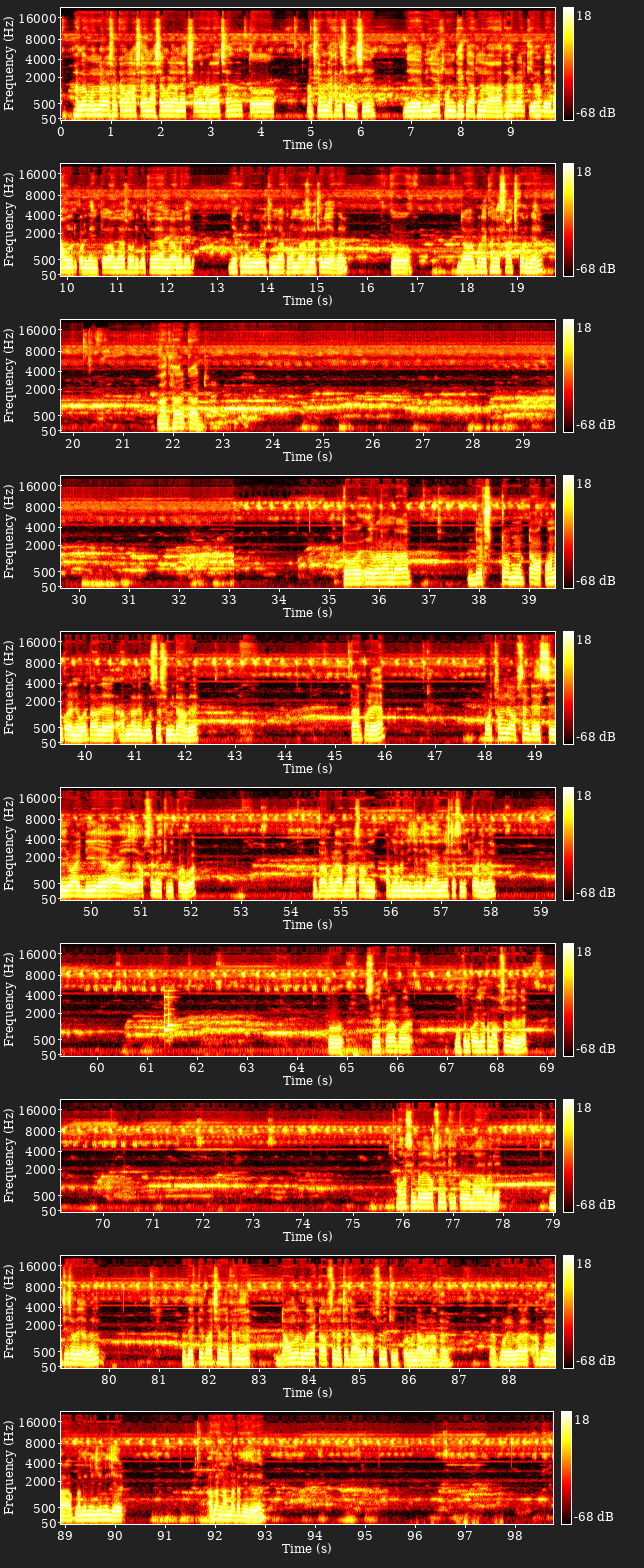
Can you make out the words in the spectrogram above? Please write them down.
Hello বন্ধুরা, সব কেমন আছেন? আশা করি অনেক সবাই ভালো আছেন। তো আজকে আমি দেখাতে চলেছি যে নিজের ফোন থেকে আপনারা আধার কার্ড কীভাবে ডাউনলোড করবেন। তো আমরা সবারই প্রথমে আমরা আমাদের যে কোনো গুগল কিংবা ক্রম ব্রাউজারে চলে যাবেন। তো যাওয়ার পর এখানে সার্চ করবেন আধার কার্ড। তো এবার আমরা ডেস্কটপ মোডটা অন করে নেব, তাহলে আপনাদের বুঝতে সুবিধা হবে। তারপরে প্রথম যে অপশানটা এসছে ইউআইডি এআই এই অপশানে ক্লিক করব। তো তারপরে আপনারা সব, আপনাদের নিজে নিজে ল্যাঙ্গুয়েজটা সিলেক্ট করে নেবেন। তো সিলেক্ট করার পর নতুন করে যখন অপশন দেবে, আমরা সিম্পল এই অপশানে ক্লিক করব মায় আধারে। নিচে চলে যাবেন। দেখতে পাচ্ছেন এখানে ডাউনলোড বলে একটা অপশন আছে। ডাউনলোড অপশনে ক্লিক করবেন ডাউনলোড আধার। তারপরে এবার আপনারা আপনাদের নিজের নিজের আধার নাম্বারটা দিয়ে দেবেন।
